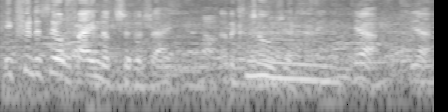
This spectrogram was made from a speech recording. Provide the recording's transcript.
ik vind het heel fijn dat ze er zijn. Dat ik het zo zeg. Ja, ja.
